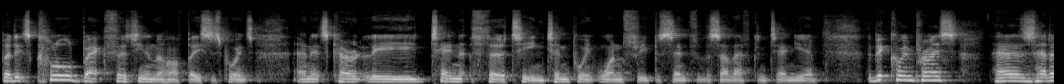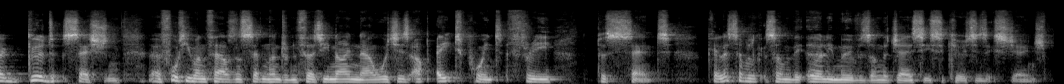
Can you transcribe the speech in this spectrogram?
but it's clawed back 13.5 basis points, and it's currently 10.13, 10.13% for the South African 10 year. The Bitcoin price has had a good session, uh, 41,739 now, which is up 8.3%. Okay, let's have a look at some of the early movers on the JSE Securities Exchange.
